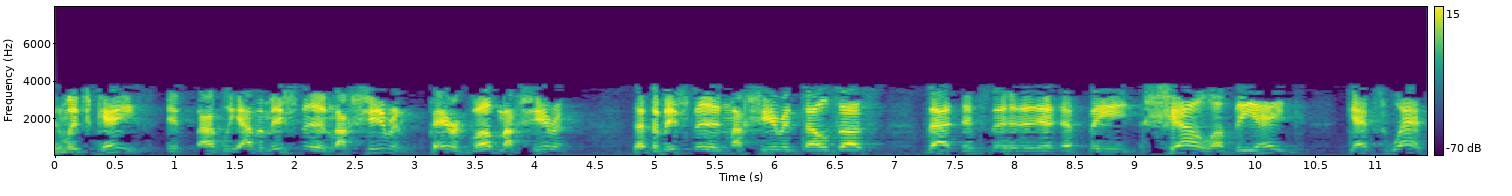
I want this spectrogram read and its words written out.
In which case, if uh, we have a Mishnah in Machshirin, Perik Vav Machshirin, that the Mishnah in Machshirin tells us that it's the, if the shell of the egg gets wet,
